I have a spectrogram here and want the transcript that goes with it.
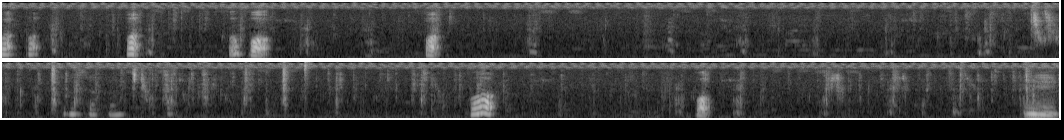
Po, po. Po. Upo. Po. Po. Po. Hmm.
